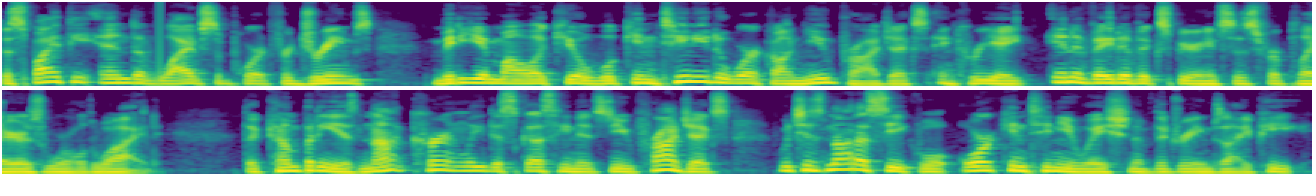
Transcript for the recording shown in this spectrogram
Despite the end of live support for Dreams, Media Molecule will continue to work on new projects and create innovative experiences for players worldwide. The company is not currently discussing its new projects, which is not a sequel or continuation of the Dreams IP.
